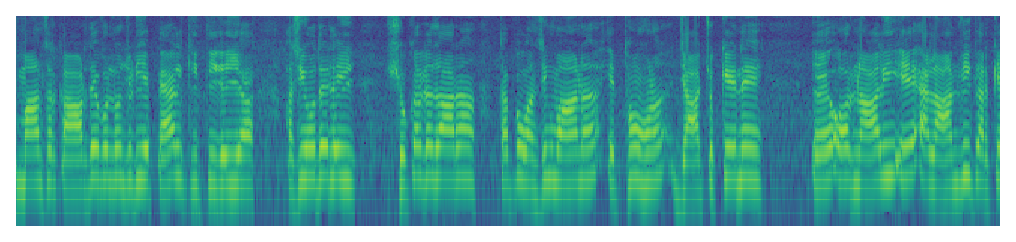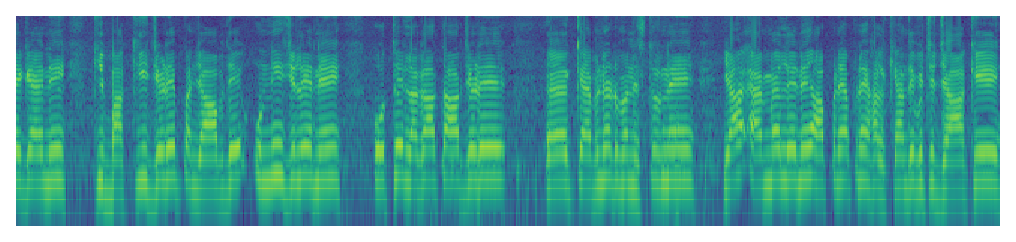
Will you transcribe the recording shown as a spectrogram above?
ਮਾਨ ਸਰਕਾਰ ਦੇ ਵੱਲੋਂ ਜਿਹੜੀ ਇਹ ਪਹਿਲ ਕੀਤੀ ਗਈ ਆ, ਅਸੀਂ ਉਹਦੇ ਲਈ ਸ਼ੁਕਰਗੁਜ਼ਾਰ ਹਾਂ। ਤਾਂ ਭਗਵੰਤ ਸਿੰਘ ਮਾਨ ਇੱਥੋਂ ਹੁਣ ਜਾ ਚੁੱਕੇ ਨੇ ਔਰ ਨਾਲ ਹੀ ਇਹ ਐਲਾਨ ਵੀ ਕਰਕੇ ਗਏ ਨੇ ਕਿ ਬਾਕੀ ਜਿਹੜੇ ਪੰਜਾਬ ਦੇ 19 ਜ਼ਿਲ੍ਹੇ ਨੇ, ਉੱਥੇ ਲਗਾਤਾਰ ਜਿਹੜੇ ਕੈਬਨਿਟ ਮਿਨਿਸਟਰ ਨੇ ਜਾਂ ਐਮਐਲਏ ਨੇ ਆਪਣੇ ਆਪਣੇ ਹਲਕਿਆਂ ਦੇ ਵਿੱਚ ਜਾ ਕੇ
